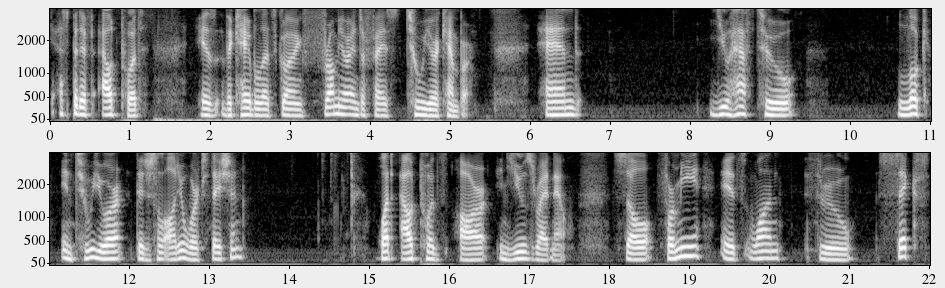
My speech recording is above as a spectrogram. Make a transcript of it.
the SPDIF output is the cable that's going from your interface to your Kemper. And you have to look into your digital audio workstation what outputs are in use right now. So for me, it's one through six,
